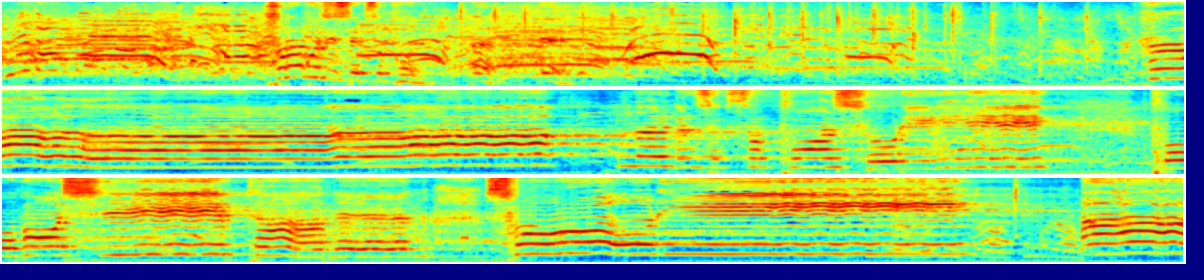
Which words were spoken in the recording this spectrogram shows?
물 멈춰. 물 할아버지 색소폰. 네, 네. 아, 낡은 색소폰 소리 보고 싶다는 소리 아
